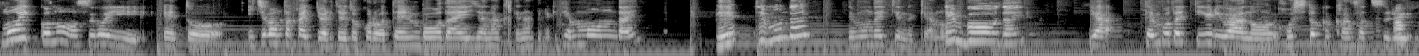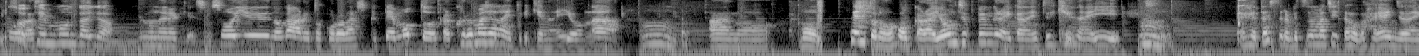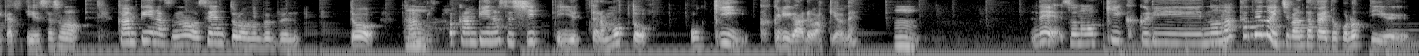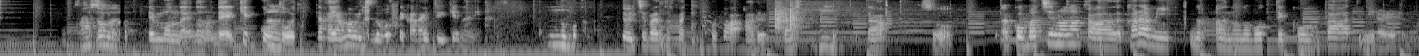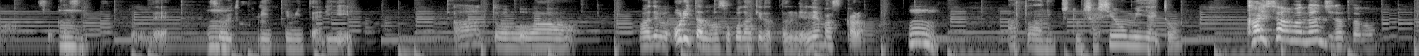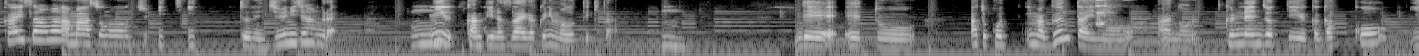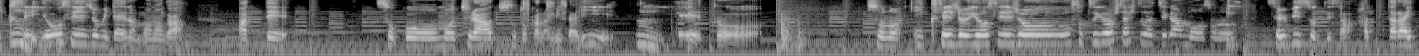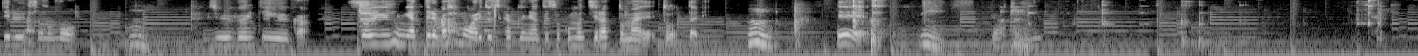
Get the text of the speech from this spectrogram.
もう一個のすごい、えっと一番高いって言われてるところは展望台じゃなくてなんていうんだっけ天文台？え？天文台？天文台って言うんだっけあのい展望台？や展望台っていうよりはあの星とか観察するあようなそう天文台だ。天文台だっけ？そうそういうのがあるところらしくてもっとだから車じゃないといけないようなうん。あのもうセントの方から40分ぐらい行かないといけないうん下手したら別の町行った方が早いんじゃないかっていうさそのカンピーナスのセントロの部分とカン,、カンピーナス市って言ったらもっと大きいくくりがあるわけよね。うん。でその大きいくくりの中での一番高いところっていうあそう天文台なので結構遠い、なんか山道登っていかないといけない。ところ一番高いところはあるらしい。が、そうあこう街の中からみのあの登ってこうバーって見られるのはそうか、うんそういうところで、そういうところに行ってみたりあとはあでも降りたのはそこだけだったんだよねバスから。うん。あとはねちょっと写真を見ないと。解散は何時だったの？解散はまあそのいいっとね12時半ぐらいうん。にカンピーナス大学に戻ってきた。うん。でえっ、とあとこ今軍隊のあの訓練所っていうか学校育成、うん。養成所みたいなものがあってそこもちらっと外から見たりうん。えっ、とその育成所養成所を卒業した人たちがもうそのセルビスってさ働いてるそのもうん。う従軍っていうかそういうふうにやってる場所も割と近くにあってそこもちらっと前で通ったり。うん。でうん。であとね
